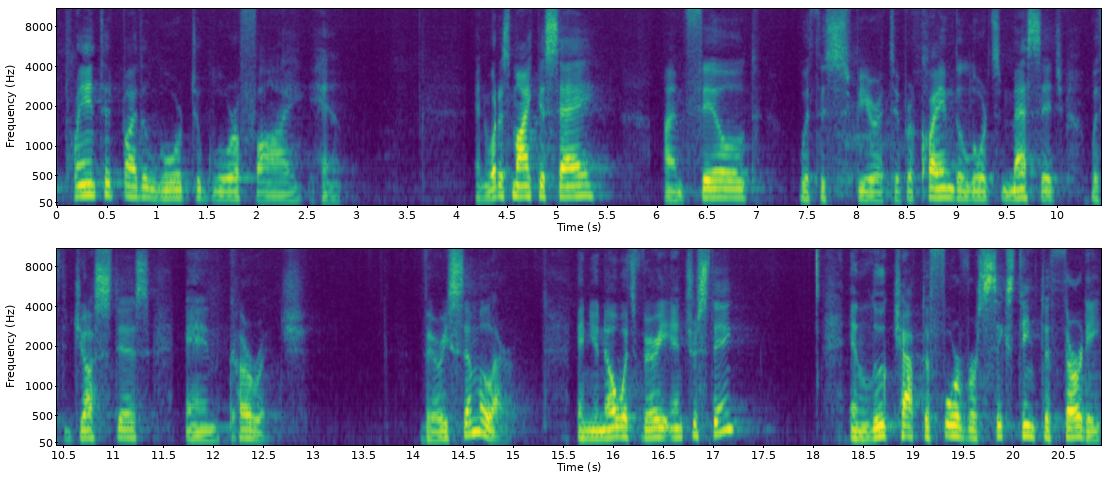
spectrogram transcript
planted by the Lord to glorify him. And what does Micah say? I'm filled with the Spirit to proclaim the Lord's message with justice and courage. Very similar. And you know what's very interesting? In Luke chapter 4, verse 16 to 30,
